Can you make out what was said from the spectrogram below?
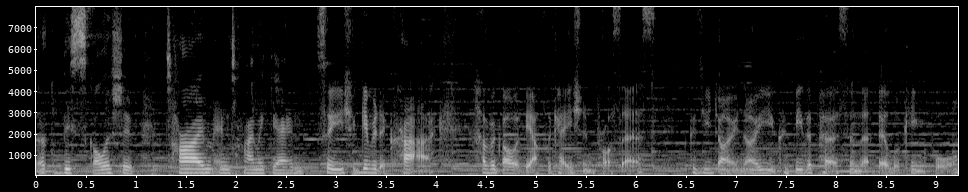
uh, this scholarship time and time again. So you should give it a crack, have a go at the application process because you don't know you could be the person that they're looking for.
